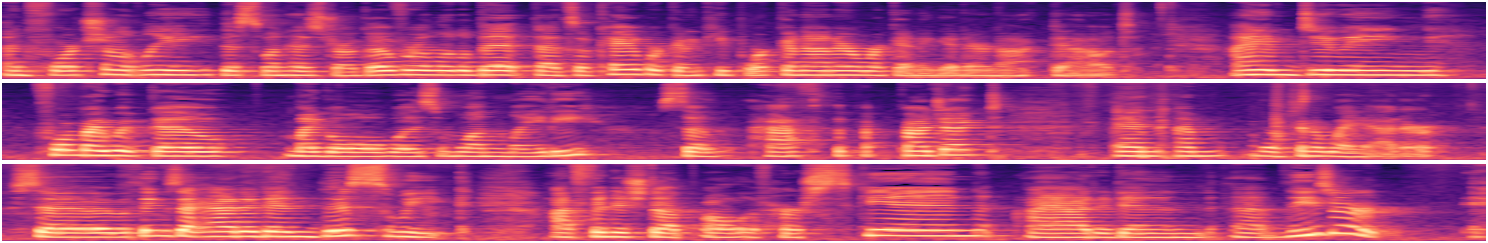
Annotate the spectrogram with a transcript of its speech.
Unfortunately, this one has drug over a little bit. That's okay. We're going to keep working on her. We're going to get her knocked out. I am doing, for my WIPGO, my goal was one lady, so half the project, and I'm working away at her. So things I added in this week, I finished up all of her skin. I added in, um, these are, you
